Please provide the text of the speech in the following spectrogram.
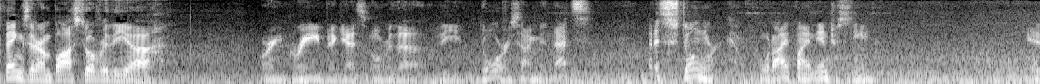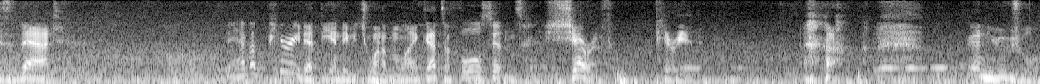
things that are embossed over the, uh, or engraved, I guess, over the, the doors. I mean, that's, that is stonework. What I find interesting is that have a period at the end of each one of them. Like, that's a full sentence. Sheriff, period. unusual.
